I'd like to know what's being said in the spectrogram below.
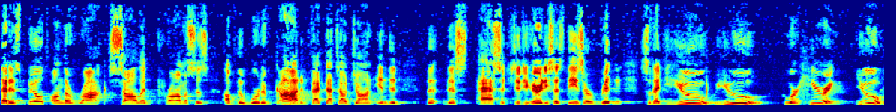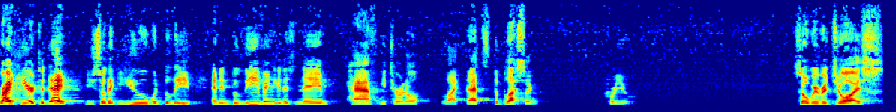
that is built on the rock solid promises of the Word of God. In fact, that's how John ended this passage. Did you hear it? He says, these are written so that you, you who are hearing, you right here today, so that you would believe and in believing in His name have eternal life. That's the blessing for you. So we rejoice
